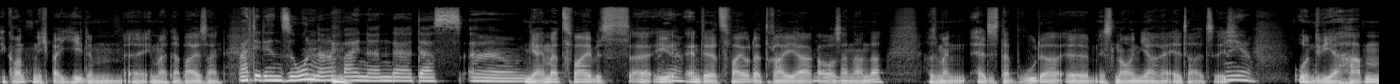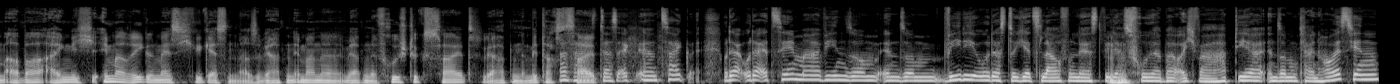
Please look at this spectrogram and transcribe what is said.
die konnten nicht bei jedem äh, immer dabei sein. Wart ihr denn so nah beieinander, dass ähm, Ja, immer zwei bis äh, Ja. entweder zwei oder drei Jahre auseinander. Also mein ältester Bruder äh, ist neun Jahre älter als ich. Ja. Und wir haben aber eigentlich immer regelmäßig gegessen. Also wir hatten immer eine, wir hatten eine Frühstückszeit, wir hatten eine was Mittagszeit. heißt das? Äh, zeig oder oder erzähl mal, wie in so einem in so einem Video, das du jetzt laufen lässt, wie Mhm. das früher bei euch war. Habt ihr in so einem kleinen Häuschen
